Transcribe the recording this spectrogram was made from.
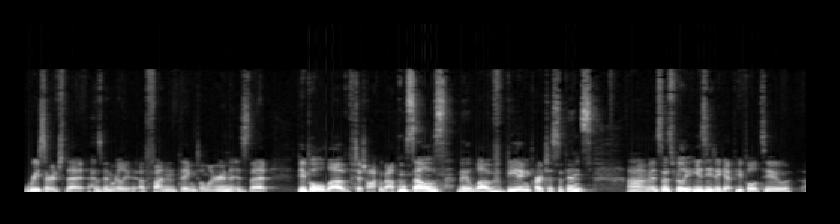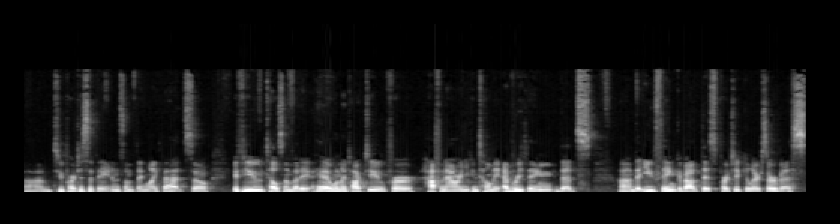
research that has been really a fun thing to learn is that people love to talk about themselves. They love being participants um, and so it's really easy to get people to um, to participate in something like that. So if you tell somebody, "Hey, I want to talk to you for half an hour," and you can tell me everything that's um, that you think about this particular service,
